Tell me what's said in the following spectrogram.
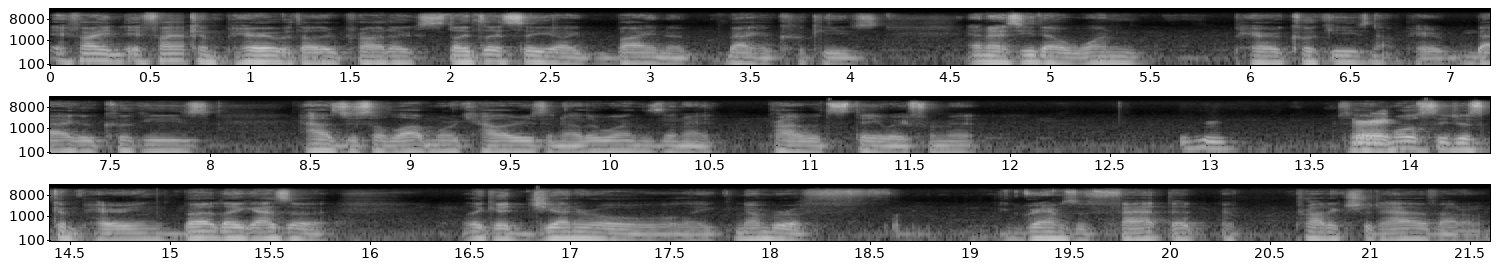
if I if I compare it with other products, like let's say like buying a bag of cookies, and I see that one pair of cookies, not pair, bag of cookies, has just a lot more calories than other ones, then I probably would stay away from it. hmm So Right. mostly just comparing, but like as a like a general like number of grams of fat that a product should have, I don't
